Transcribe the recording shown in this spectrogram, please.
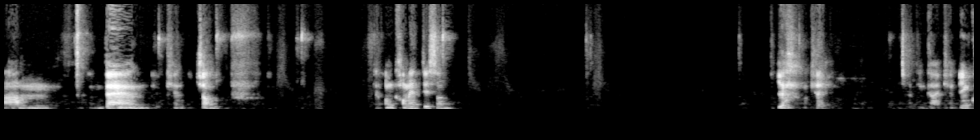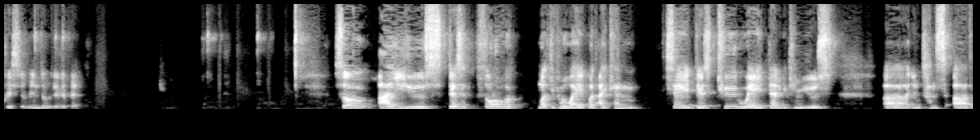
Um, and then you can jump, uncomment this one. Yeah, okay. I think I can increase the window a little bit. So I use, there's a sort of a multiple way, but I can say there's two ways that we can use uh, in terms of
